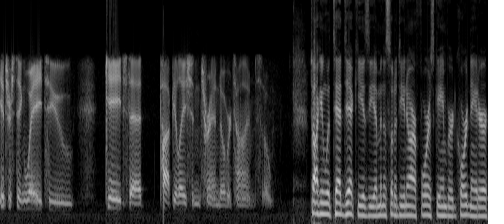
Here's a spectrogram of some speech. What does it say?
interesting way to gauge that population trend over time. So talking with Ted Dick. He is the Minnesota DNR Forest Game Bird Coordinator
